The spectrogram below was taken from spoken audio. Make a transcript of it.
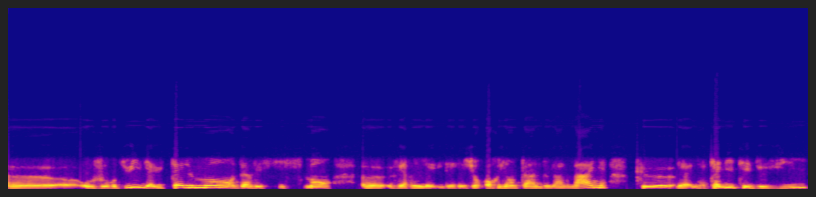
euh, aujourd'hui, il y a eu tellement d'investissements euh, vers les, régions orientales de l'Allemagne que la, qualité de vie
